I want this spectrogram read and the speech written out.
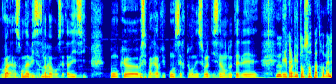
Voilà, à son avis, ça sera Ouais. pas pour cette année-ci. Donc euh, c'est pas grave, du coup, on s'est retourné sur le Disneyland Hotel et oui, au et final, voilà. tu t'en sors pas trop mal.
